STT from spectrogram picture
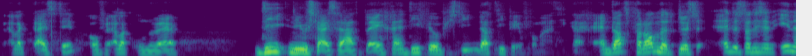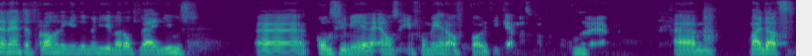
elk tijdstip, over elk onderwerp, die nieuwstijds raadplegen, die filmpjes zien, dat type informatie krijgen. En dat verandert dus, dus dat is een inherente verandering in de manier waarop wij nieuws uh, consumeren en ons informeren over politiek en maatschappij onderwerpen. Um, maar dat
